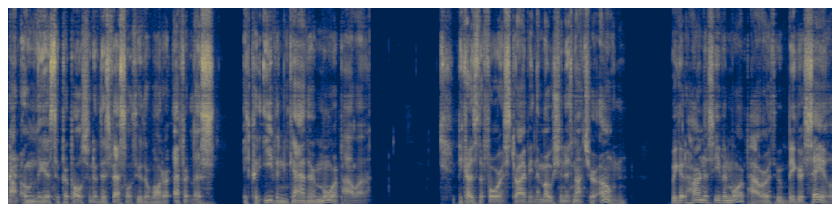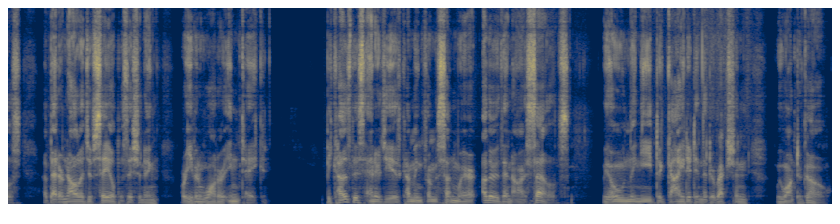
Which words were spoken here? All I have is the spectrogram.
Not only is the propulsion of this vessel through the water effortless, it could even gather more power. Because the force driving the motion is not your own, we could harness even more power through bigger sails, a better knowledge of sail positioning, or even water intake. Because this energy is coming from somewhere other than ourselves, we only need to guide it in the direction we want to go.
